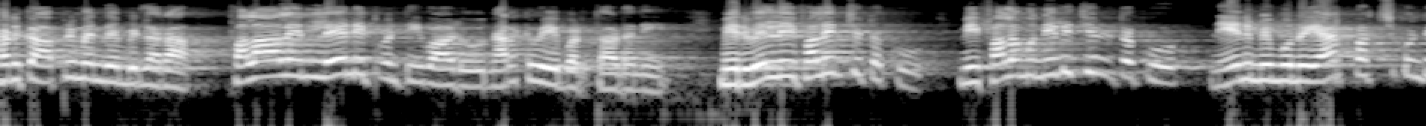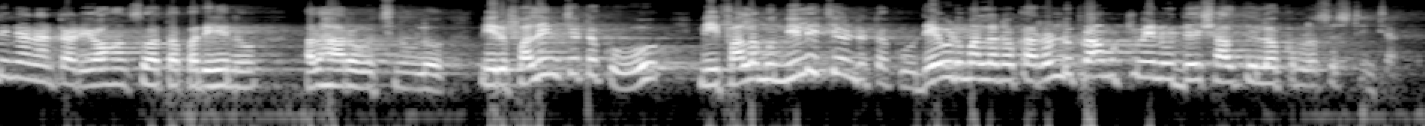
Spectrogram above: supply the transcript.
కనుక అప్రిమెంది బిళ్ళారా ఫలాలను లేనిటువంటి వాడు నరక వేయబడతాడని మీరు వెళ్ళి ఫలించుటకు మీ ఫలము నిలిచినటకు నేను మిమ్మల్ని ఏర్పరచుకుంటున్నాను అంటాడు యోహన్ శోత పదిహేను పదహారో వచనంలో. మీరు ఫలించుటకు మీ ఫలము నిలిచిండుటకు దేవుడు మళ్ళీ ఒక రెండు ప్రాముఖ్యమైన ఉద్దేశాలతో ఈ లోకంలో సృష్టించాడు.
